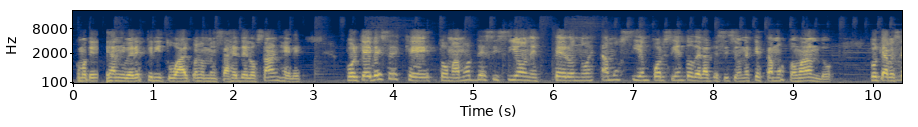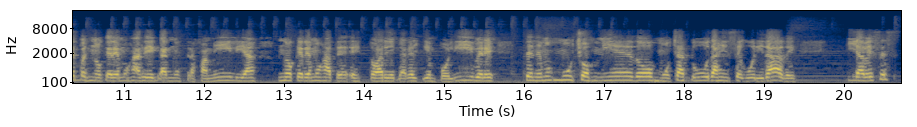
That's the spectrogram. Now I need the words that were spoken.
como te dije, a nivel espiritual con los mensajes de los ángeles. Porque hay veces que tomamos decisiones, pero no estamos 100% de las decisiones que estamos tomando. Porque a veces pues no queremos arriesgar nuestra familia, no queremos esto, arriesgar el tiempo libre, tenemos muchos miedos, muchas dudas, inseguridades. Y a veces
